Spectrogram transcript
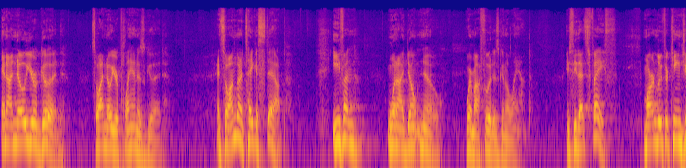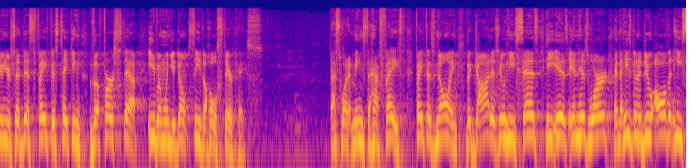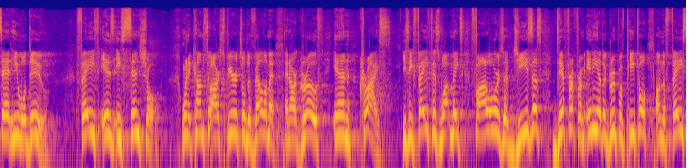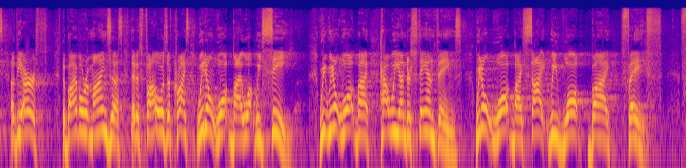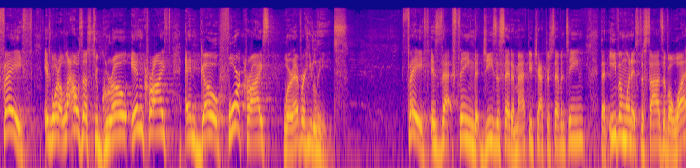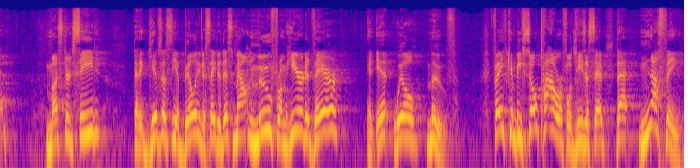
And I know you're good. So I know your plan is good. And so I'm going to take a step, even when I don't know where my foot is going to land. You see, that's faith. Martin Luther King Jr. said this faith is taking the first step, even when you don't see the whole staircase. That's what it means to have faith. Faith is knowing that God is who He says He is in His Word and that He's going to do all that He said He will do. Faith is essential when it comes to our spiritual development and our growth in Christ. You see, faith is what makes followers of Jesus different from any other group of people on the face of the earth. The Bible reminds us that as followers of Christ, we don't walk by what we see. We, we don't walk by how we understand things. We don't walk by sight, we walk by faith. Faith is what allows us to grow in Christ and go for Christ wherever He leads. Faith is that thing that Jesus said in Matthew chapter 17 that even when it's the size of a what? Mustard seed, that it gives us the ability to say to this mountain, move from here to there and it will move. Faith can be so powerful, Jesus said, that nothing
